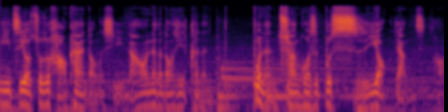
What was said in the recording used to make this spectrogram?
你只有做出好看的东西，然后那个东西可能不能穿或是不实用这样子，哈，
